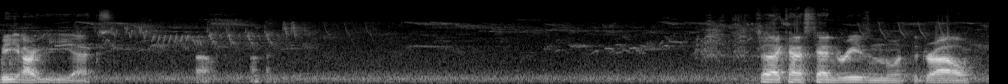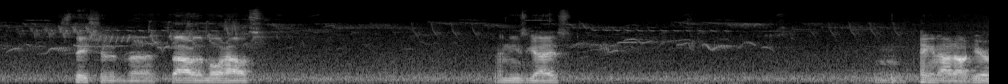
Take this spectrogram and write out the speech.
B R E E X. Oh, okay. So that kind of stand to reason with the drow stationed in the bow of the moat house. And these guys. Hanging out out here.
